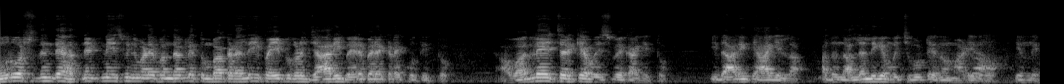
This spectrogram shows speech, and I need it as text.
ಮೂರು ವರ್ಷದ ಹಿಂದೆ ಹದಿನೆಂಟನೇ ಇಸ್ವಿನ ಮಳೆ ಬಂದಾಗಲೇ ತುಂಬಾ ಕಡೆಯಲ್ಲಿ ಈ ಪೈಪ್ಗಳು ಜಾರಿ ಬೇರೆ ಬೇರೆ ಕಡೆ ಕೂತಿತ್ತು. ಅವಾಗಲೇ ಎಚ್ಚರಿಕೆ ವಹಿಸಬೇಕಾಗಿತ್ತು. ಇದು ಆ ರೀತಿ ಆಗಿಲ್ಲ. ಅದನ್ನು ಅಲ್ಲಲ್ಲಿಗೆ ಮುಚ್ಚಿಬಿಟ್ಟು ಏನೋ ಮಾಡಿದರು ಇರಲಿ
